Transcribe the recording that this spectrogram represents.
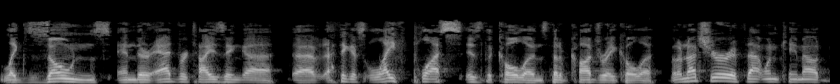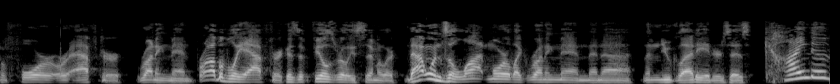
like zones, and they're advertising. Uh, uh, I think it's Life Plus is the cola instead of Cadre Cola, but I'm not sure if that one came out before or after Running Man. Probably after because it feels really similar. That one's a lot more like Running Man than uh than New Gladiators is. Kind of,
